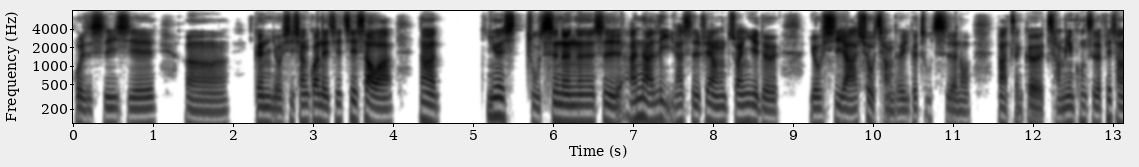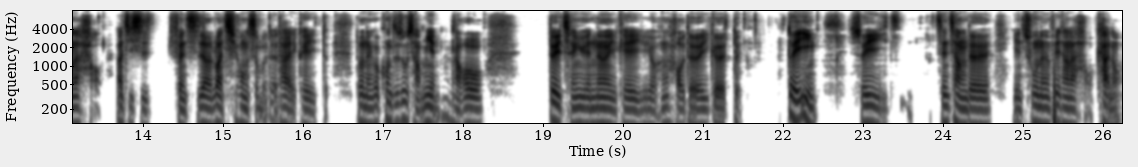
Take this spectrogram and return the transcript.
或者是一些呃跟游戏相关的一些介绍啊，那。因为主持人呢是安娜丽，她是非常专业的游戏啊秀场的一个主持人哦，那整个场面控制的非常的好，那即使粉丝啊乱起哄什么的，她也可以都都能够控制住场面，然后对成员呢也可以有很好的一个对对应，所以。整场的演出呢，非常的好看哦，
